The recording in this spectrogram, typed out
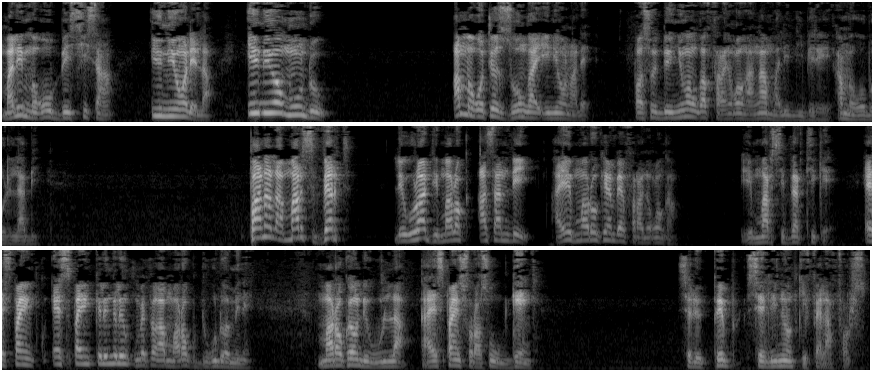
Mali mɔgɔw bɛ union de la. Union mun don. An union na dɛ. Fasoden ɲumanw ka fara ɲɔgɔn kan an ka mali libéré. An mago b'o de la bi. Pendant la marche verte le roi du maroc hassan dey a ye marocain bɛɛ fara ɲɔgɔn marche verte kɛ espagne espagne kelen kelen tun maroc dugu dɔ minɛ marocain de wulila ka espagne sɔrɔsiw gɛn c'est le peuple c'est l'union qui fait la force.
